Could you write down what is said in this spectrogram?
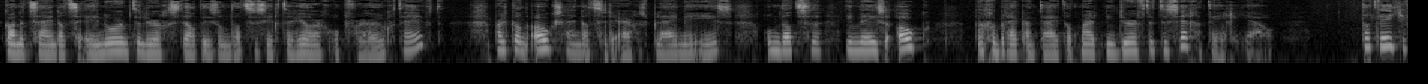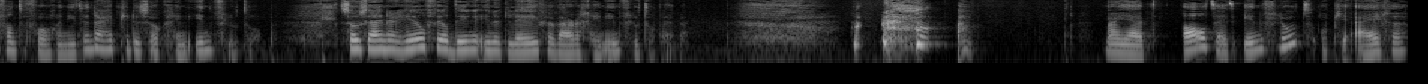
Kan het zijn dat ze enorm teleurgesteld is omdat ze zich er heel erg op verheugd heeft. Maar het kan ook zijn dat ze er ergens blij mee is, omdat ze in wezen ook een gebrek aan tijd had, maar het niet durfde te zeggen tegen jou. Dat weet je van tevoren niet en daar heb je dus ook geen invloed op. Zo zijn er heel veel dingen in het leven waar we geen invloed op hebben. Maar jij hebt altijd invloed op je eigen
